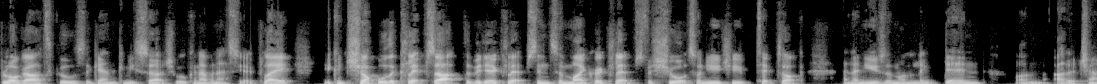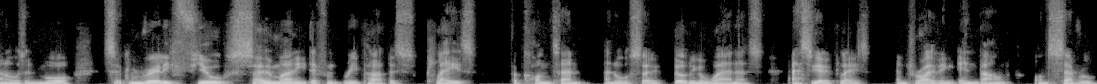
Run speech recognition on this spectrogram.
blog articles. Again, can be searchable, can have an SEO play. You can chop all the clips up, the video clips into micro clips for shorts on YouTube, TikTok, and then use them on LinkedIn, on other channels and more. So it can really fuel so many different repurpose plays for content and also building awareness, SEO plays, and driving inbound on several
